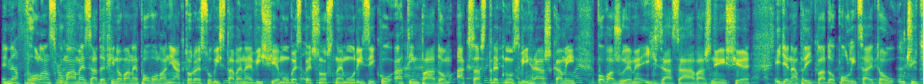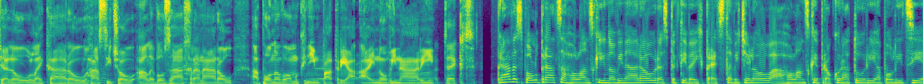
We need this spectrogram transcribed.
V Holandsku máme zadefinované povolania, ktoré sú vystavené vyššiemu bezpečnostnému riziku a tým pádom, ak sa stretnú s vyhrážkami, považujeme ich za závažnejšie. Ide napríklad o policajtov, učiteľov, lekárov, hasičov alebo záchranárov a ponovom k ním patria aj novinári. Práve spolupráca holandských novinárov, respektíve ich predstaviteľov a holandskej prokuratúry a polície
